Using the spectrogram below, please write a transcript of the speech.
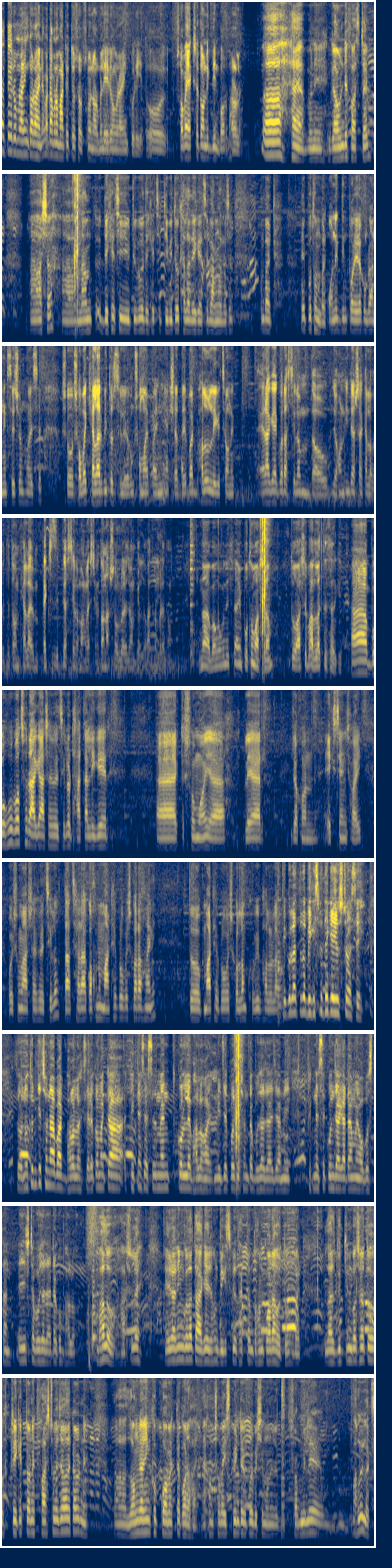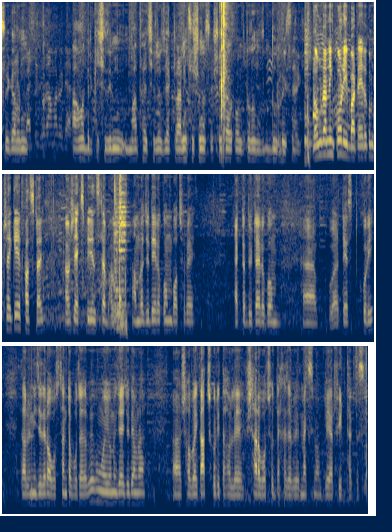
হয়তো এরকম রানিং করা হয় না বাট আমরা মাঠে তো সবসময় নর্মালি এরকম রানিং করি। তো সবাই একসাথে অনেক দিন পর ভালো লাগে। হ্যাঁ মানে গ্রাউন্ডে ফার্স্ট টাইম আসা নাম তো দেখেছি ইউটিউবেও দেখেছি টিভিতেও খেলা দেখেছি বাংলাদেশে বাট এই প্রথমবার। অনেক দিন পর এরকম রানিং সেশন হয়েছে সো সবাই খেলার ভিতর ছিল এরকম সময় পাইনি একসাথে বাট ভালো লেগেছে অনেক। এর আগে একবার আসছিলাম তাও যখন ইন্টারন্যাশনাল খেলা হতো তখন খেলা প্র্যাকটিস দেখতে আসছিলাম বাংলাদেশ টিমে তখন ভাই যখন খেলতো আকরাম ভাই তখন। না বঙ্গবন্ধু আমি প্রথম আসলাম। তো আসে ভালো লাগতেছে আর কি। বহু বছর আগে আসা হয়েছিল ঢাকা লিগের একটা সময় প্লেয়ার যখন এক্সচেঞ্জ হয় ওই সময় আসা হয়েছিল। তাছাড়া কখনো মাঠে প্রবেশ করা হয়নি। তো মাঠে প্রবেশ করলাম খুবই ভালো লাগল। এগুলো তো বিকেসপি থেকে ইউজ টু আছে। তো নতুন কিছু না বাট ভালো লাগছে। এরকম একটা ফিটনেস অ্যাসেসমেন্ট করলে ভালো হয়। নিজের পজিশনটা বোঝা যায় যে আমি ফিটনেসে কোন জায়গাটা আমি অবস্থান এই জিনিসটা বোঝা যায় এটা খুব ভালো। ভালো আসলে এই রানিংগুলো তো আগে যখন বিগ স্পিডে থাকতাম তখন করা হতো বাট লাস্ট দুই তিন বছরে তো ক্রিকেটটা অনেক ফাস্ট হয়ে যাওয়ার কারণে লং রানিং খুব কম একটা করা হয়। এখন সবাই স্প্রিন্টের উপর বেশি মনোযোগ। সব মিলে ভালোই লাগছে কারণ আমাদের কিছুদিন মাথায় ছিল যে একটা রানিং সেশন আছে, সেটা অন্তত দূর হয়েছে আর কি। লং রানিং করি বাট এরকম ট্র্যাকে ফার্স্ট টাইম অবশ্যই এক্সপিরিয়েন্সটা ভালো। আমরা যদি এরকম বছরে একটা, দুইটা এরকম টেস্ট করি, তাহলে নিজেদের অবস্থানটা বোঝা যাবে এবং ওই অনুযায়ী যদি আমরা সবাই কাজ করি, তাহলে সারা বছর দেখা যাবে ম্যাক্সিমাম প্লেয়ার ফিট থাকতেছে।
